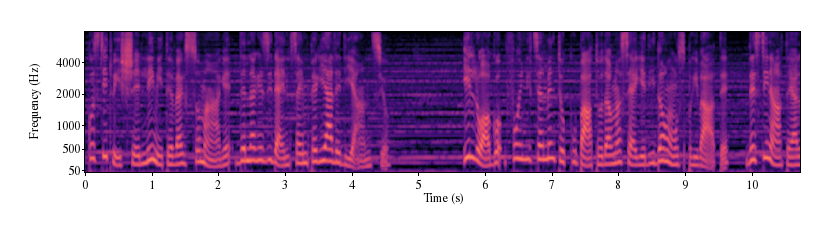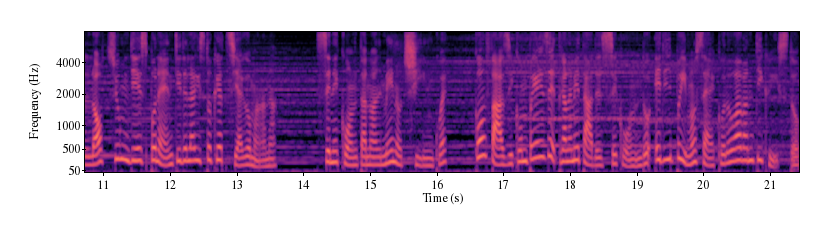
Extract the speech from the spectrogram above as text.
costituisce il limite verso mare della residenza imperiale di Anzio. Il luogo fu inizialmente occupato da una serie di domus private destinate all'ozium di esponenti dell'aristocrazia romana. Se ne contano almeno cinque, con fasi comprese tra la metà del secondo ed il primo secolo a.C.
